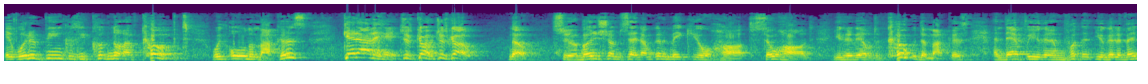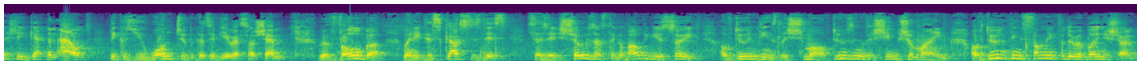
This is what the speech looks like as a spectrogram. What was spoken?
It would have been because he could not have coped with all the makkahs. Get out of here, just go, just go. No. So Rabban Shem said, I'm going to make your heart so hard, you're going to be able to cope with the makkahs, and therefore you're going to put the, you're going to eventually get them out because you want to, because of Yiras Hashem. Rav Wolbe, when he discusses this, says it shows us the Gavaldig Yisoid of doing things lishma, of doing things l'shem shemaim, of doing things something for the Rabban Shem.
